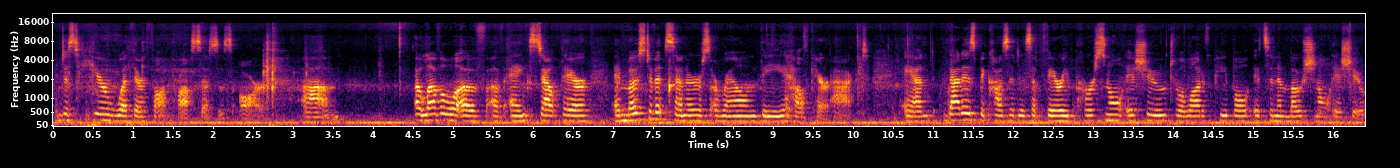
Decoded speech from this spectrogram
and just hear what their thought processes are. Um, a level of, of angst out there, and most of it centers around the Health Care Act. And that is because it is a very personal issue to a lot of people. It's an emotional issue.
